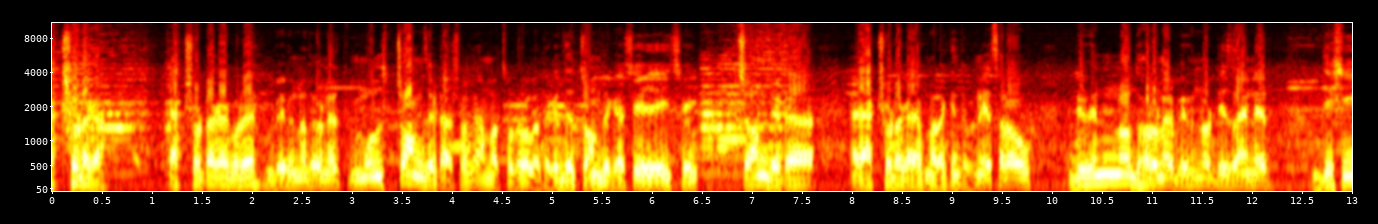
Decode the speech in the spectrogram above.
একশো টাকা। একশো টাকা করে বিভিন্ন ধরনের মূল চং যেটা আসলে আমরা ছোটবেলা থেকে যে চং দেখে আসি, এই সেই চং যেটা একশো টাকায় আপনারা কিনতে পারেন। এছাড়াও বিভিন্ন ধরনের, বিভিন্ন ডিজাইনের দেশি,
